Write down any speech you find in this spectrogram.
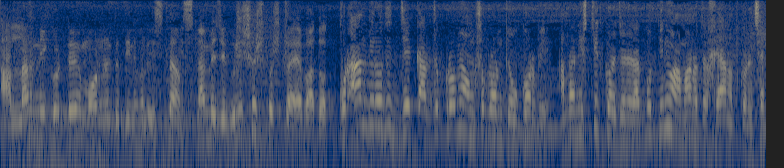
আল্লাহর নিকটে মনোনীত দিন হলো ইসলাম। ইসলামে যেগুলি সুস্পষ্ট আবাদত কোরআন বিরোধী যে কার্যক্রমে অংশগ্রহণ কেউ করবে আমরা নিশ্চিত করে জেনে রাখব তিনিও আমানতের খেয়ানত করেছেন।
